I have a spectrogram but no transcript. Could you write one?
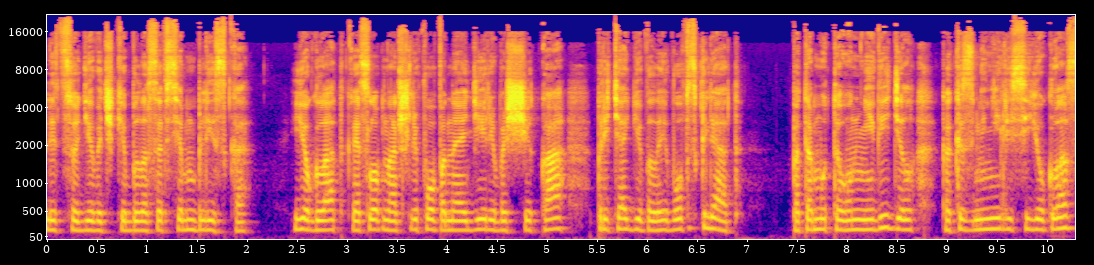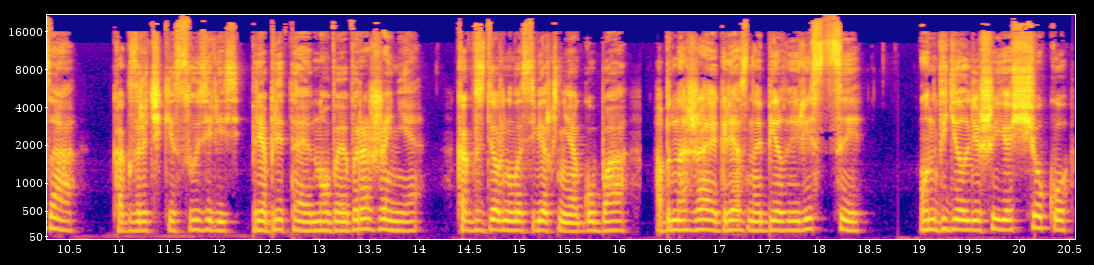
Лицо девочки было совсем близко. Ее гладкое, словно отшлифованное дерево щека притягивало его взгляд. Потому-то он не видел, как изменились ее глаза, как зрачки сузились, приобретая новое выражение, как вздернулась верхняя губа, обнажая грязно-белые резцы. Он видел лишь ее щеку,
